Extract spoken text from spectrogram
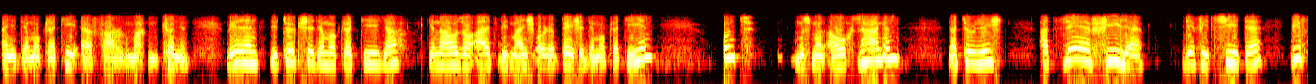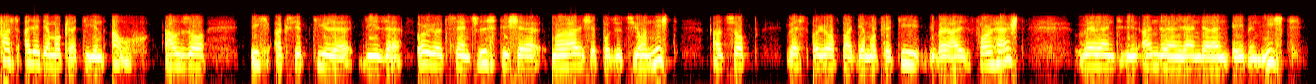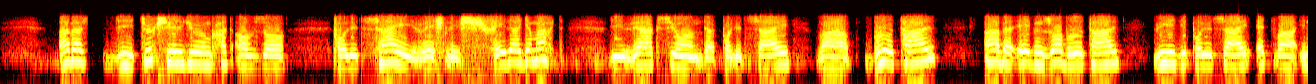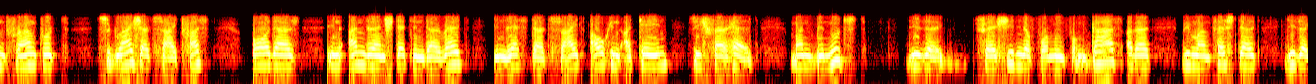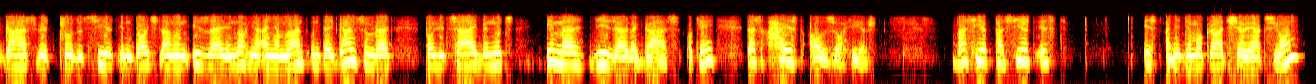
eine Demokratieerfahrung machen können. Während die türkische Demokratie ja genauso alt wie manche europäische Demokratien und muss man auch sagen, natürlich hat sehr viele Defizite, wie fast alle Demokratien auch. Also ich akzeptiere diese eurozentristische moralische Position nicht, als ob Westeuropa Demokratie überall vorherrscht, während in anderen Ländern eben nicht. Aber die türkische Regierung hat also polizeirechtlich Fehler gemacht. Die Reaktion der Polizei war brutal, aber ebenso brutal wie die Polizei etwa in Frankfurt zu gleicher Zeit fast oder in anderen Städten der Welt in letzter Zeit, auch in Athen, sich verhält. Man benutzt diese verschiedenen Formen von Gas, aber wie man feststellt, dieser Gas wird produziert in Deutschland und Israel noch in einem Land und der ganzen Welt. Polizei benutzt immer dieselbe Gas. Okay? Das heißt also hier, was hier passiert ist, ist eine demokratische Reaktion,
